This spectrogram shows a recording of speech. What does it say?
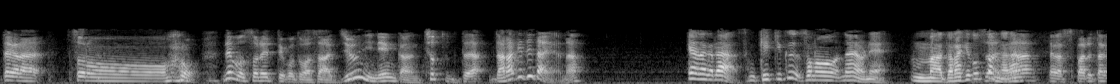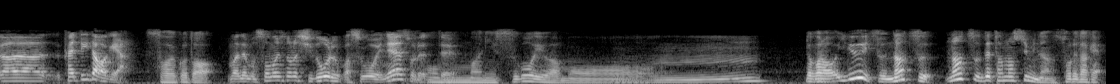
だから、その、でもそれってことはさ、12年間ちょっとだだらけてたんやな。いや、だから、結局、その、なんやろね、うんまあ、だらけとったんかな。だからスパルタが帰ってきたわけや。そういうこと。まあでもその人の指導力はすごいね、それって。ほんまにすごいわ、うもう。ーん。だから、唯一、夏、夏で楽しみなんそれだけ。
